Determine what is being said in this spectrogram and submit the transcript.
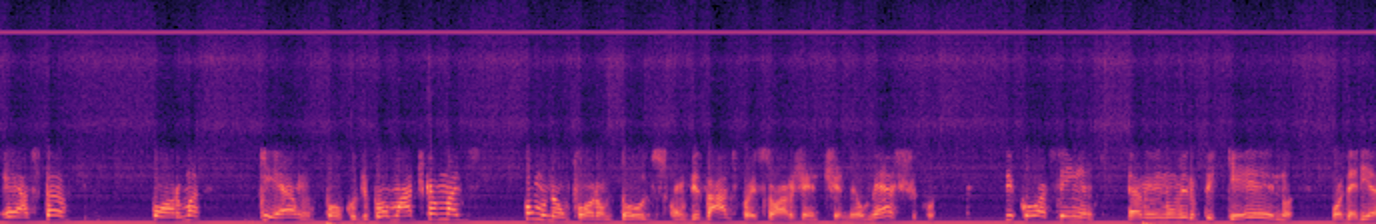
esta forma que é um pouco diplomática, mas como não foram todos convidados, foi só a Argentina e o México, ficou assim, era um número pequeno, poderia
